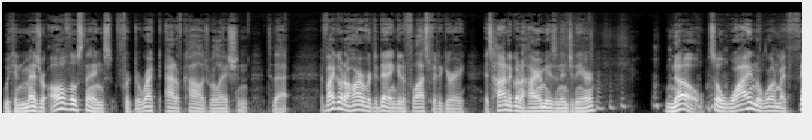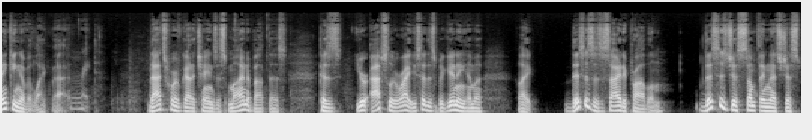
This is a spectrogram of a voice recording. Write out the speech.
We can measure all of those things for direct out of college relation to that. If I go to Harvard today and get a philosophy degree, is Honda going to hire me as an engineer? no. So why in the world am I thinking of it like that? Mm. Right. That's where we've got to change this mind about this. Cause you're absolutely right. You said this beginning, Emma, like this is a society problem this is just something that's just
